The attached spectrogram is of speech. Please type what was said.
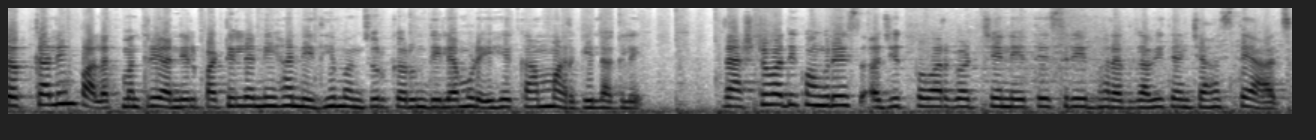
तत्कालीन पालकमंत्री अनिल पाटील यांनी हा निधी मंजूर करून दिल्यामुळे हे काम मार्गी लागले. राष्ट्रवादी काँग्रेस अजित पवार गटचे नेते श्री भरत गावित यांच्या हस्ते आज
